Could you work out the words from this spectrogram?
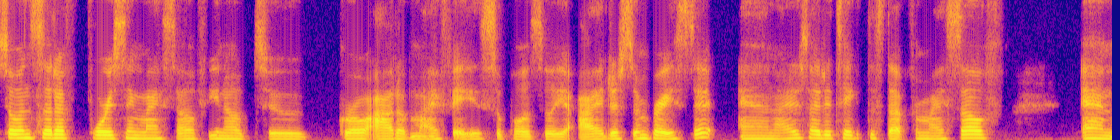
So instead of forcing myself, you know, to grow out of my phase, supposedly, I just embraced it and I decided to take the step for myself and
